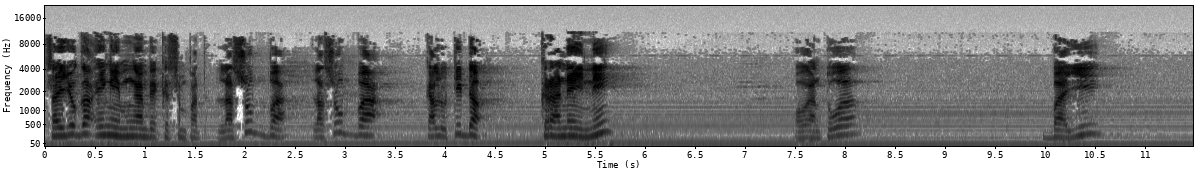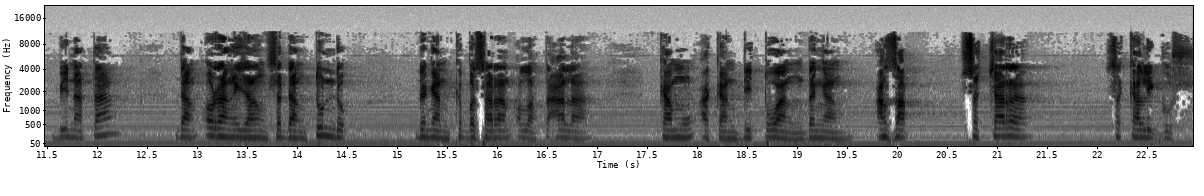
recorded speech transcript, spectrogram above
Saya juga ingin mengambil kesempatan la subba la subba kalau tidak kerana ini orang tua bayi binatang dan orang yang sedang tunduk dengan kebesaran Allah Ta'ala Kamu akan dituang dengan azab secara sekaligus.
